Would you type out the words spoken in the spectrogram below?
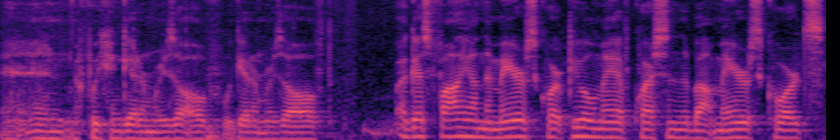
and if we can get them resolved, we get them resolved. I guess finally on the mayor's court, people may have questions about mayor's courts.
